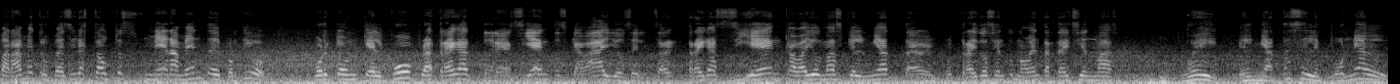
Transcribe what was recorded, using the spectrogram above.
parámetros para decir este auto es meramente deportivo. Porque aunque el Cupra traiga 300 caballos, traiga 100 caballos más que el Miata, trae 290, trae 100 más. Güey, el Miata se le pone al...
